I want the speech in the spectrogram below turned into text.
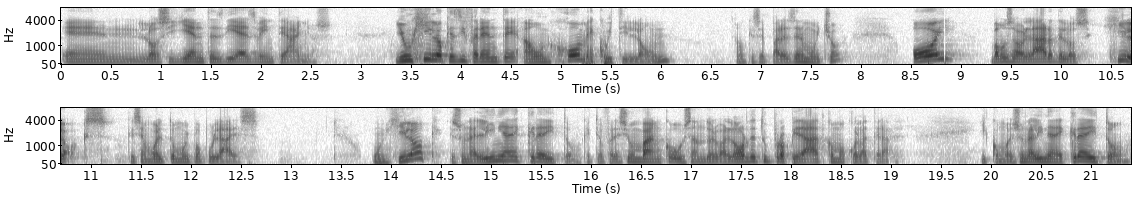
en los siguientes 10, 20 años. Y un HELOC es diferente a un Home Equity Loan, aunque se parecen mucho. Hoy vamos a hablar de los HELOCs, que se han vuelto muy populares. Un HELOC es una línea de crédito que te ofrece un banco usando el valor de tu propiedad como colateral. Y como es una línea de crédito,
